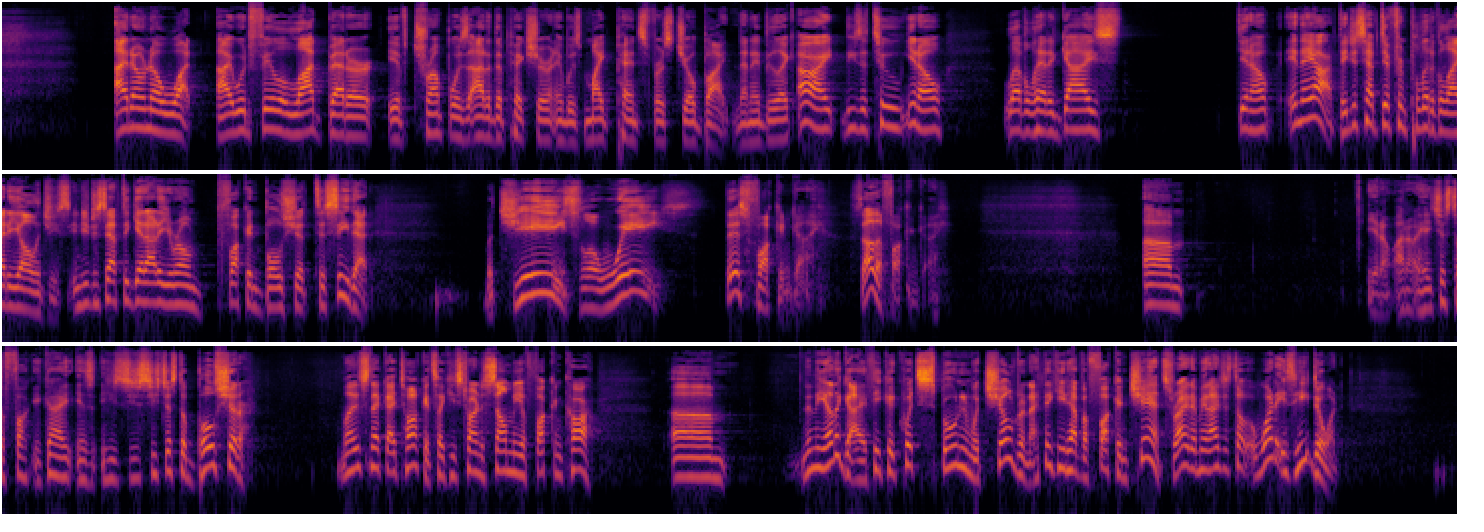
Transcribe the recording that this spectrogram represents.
I don't know what. I would feel a lot better if Trump was out of the picture and it was Mike Pence versus Joe Biden. Then I'd be like, all right, these are two, you know, level headed guys you know, and they are. They just have different political ideologies, and you just have to get out of your own fucking bullshit to see that. But jeez, Louise, This fucking guy. This other fucking guy. Um, you know, I don't. He's just a fucking guy. Is he's just he's just a bullshitter. Why doesn't that guy talk? It's like he's trying to sell me a fucking car. Um, then the other guy, if he could quit spooning with children, I think he'd have a fucking chance, right? I mean, I just don't. What is he doing?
